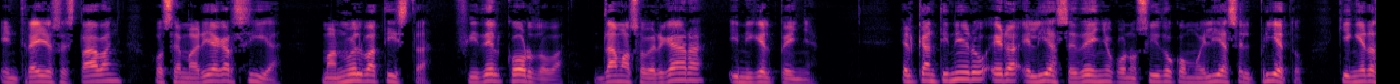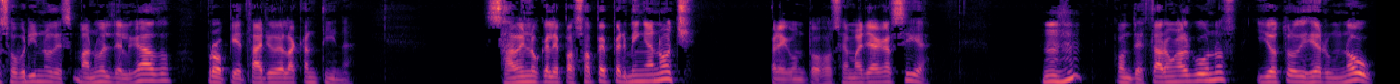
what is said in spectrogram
Entre ellos estaban José María García, Manuel Batista, Fidel Córdoba, Damaso Vergara y Miguel Peña. El cantinero era Elías Cedeño, conocido como Elías el Prieto, quien era sobrino de Manuel Delgado, propietario de la cantina. ¿Saben lo que le pasó a Pepermín anoche? preguntó José María García. contestaron algunos y otros dijeron no.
